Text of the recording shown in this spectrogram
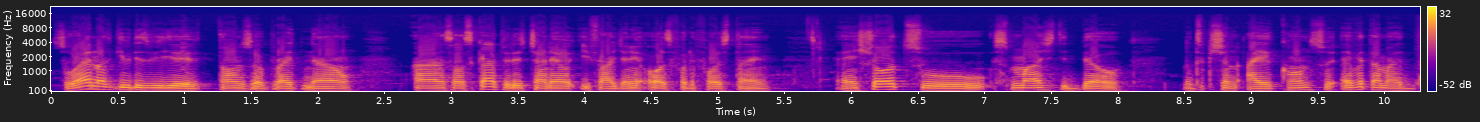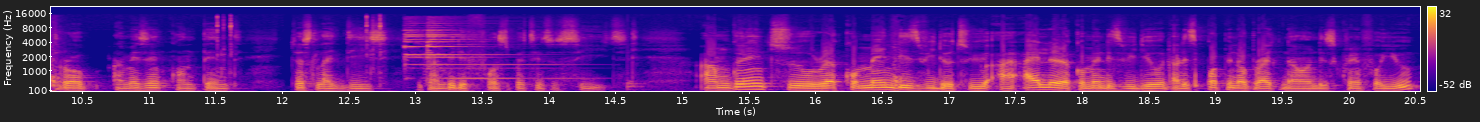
so why not give this video a thumbs up right now and subscribe to this channel if you are joining us for the first time. Ensure to smash the bell notification icon so every time i drop amazing content just like this you can be the first person to see it. I'm going to recommend this video to you. I highly recommend this video that is popping up right now on the screen for you.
